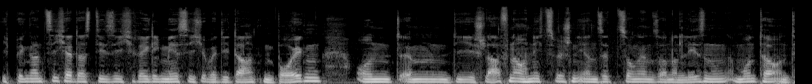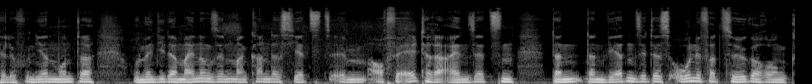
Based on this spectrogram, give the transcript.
ich bin ganz sicher, dass die sich regelmäßig über die Daten beugen und ähm, die schlafen auch nicht zwischen ihren Sitzungen, sondern lesen munter und telefonieren munter. Und wenn die der Meinung sind, man kann das jetzt auch für Ältere einsetzen, dann, dann werden sie das ohne Verzögerung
